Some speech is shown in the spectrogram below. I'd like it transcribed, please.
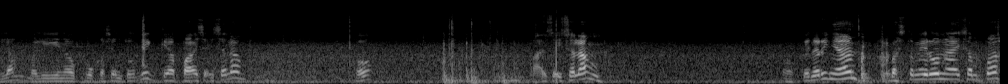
Lang, malinaw po kasi ang tubig, kaya pa isa-isa lang. Oh. Pa isa-isa lang. Okay na rin yan. Basta mayroon na isang pa.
